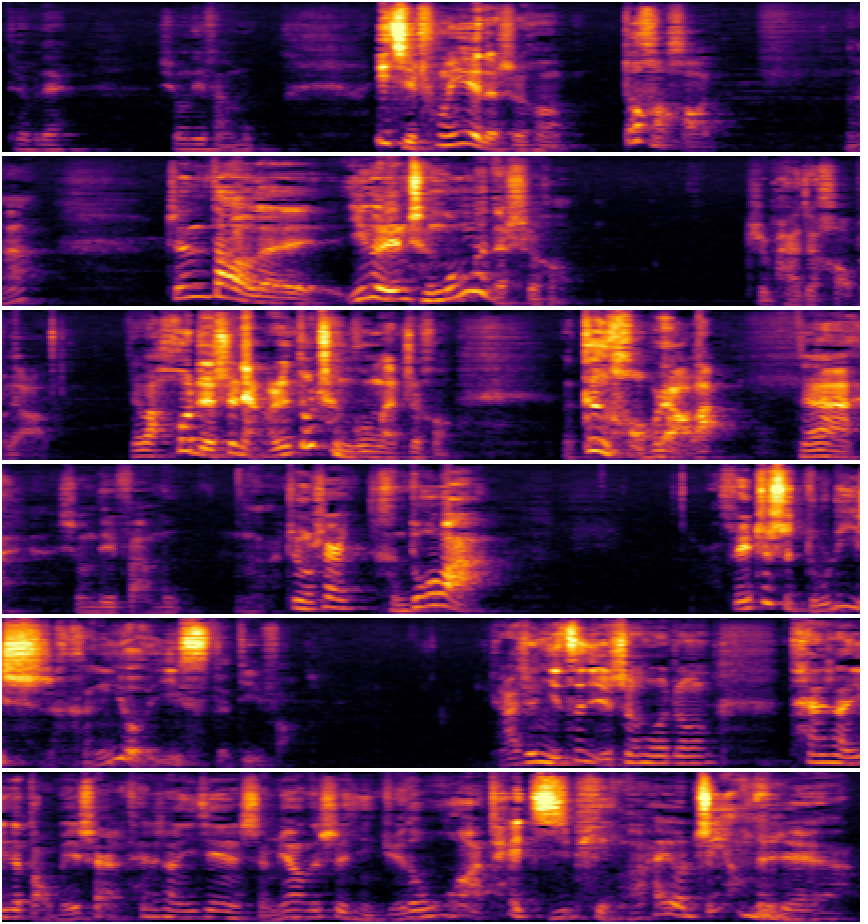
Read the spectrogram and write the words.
对不对？兄弟反目，一起创业的时候都好好的啊，真到了一个人成功了的时候，只怕就好不了了，对吧？或者是两个人都成功了之后，更好不了了，对吧？兄弟反目啊，这种事儿很多吧？所以这是读历史很有意思的地方啊！就你自己生活中摊上一个倒霉事儿，摊上一件什么样的事情，觉得哇，太极品了，还有这样的人啊！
